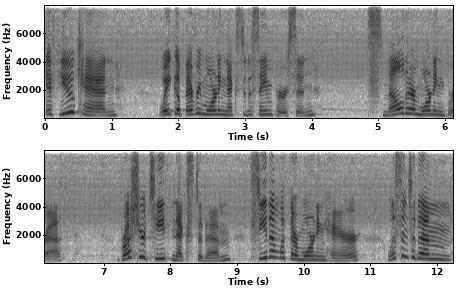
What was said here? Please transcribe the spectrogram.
if you can wake up every morning next to the same person, smell their morning breath, brush your teeth next to them, see them with their morning hair, listen to them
